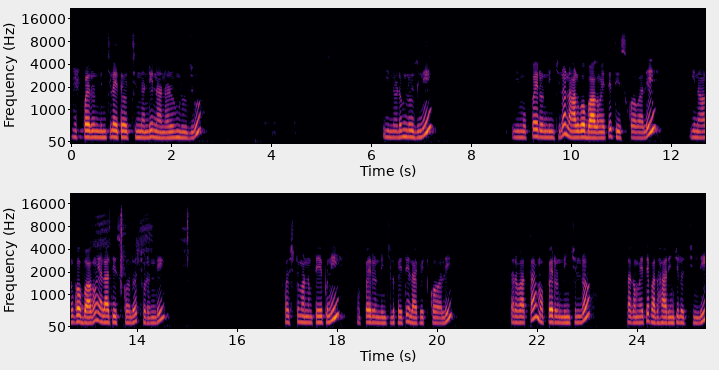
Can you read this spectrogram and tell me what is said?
ముప్పై రెండు ఇంచులు అయితే వచ్చిందండి నా నడుం లూజు. ఈ నడుం లూజుని ఈ ముప్పై రెండు ఇంచులో నాలుగో భాగం అయితే తీసుకోవాలి. ఈ నాలుగో భాగం ఎలా తీసుకోవాలో చూడండి. ఫస్ట్ మనం టేపుని ముప్పై రెండు ఇంచులకైతే ఇలా పెట్టుకోవాలి. తర్వాత ముప్పై రెండు ఇంచుల్లో సగం అయితే పదహారు ఇంచులు వచ్చింది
